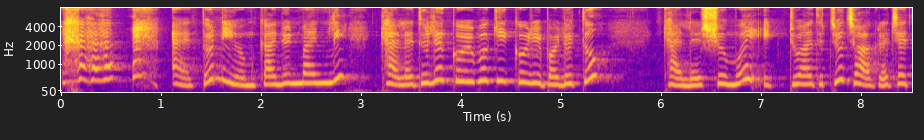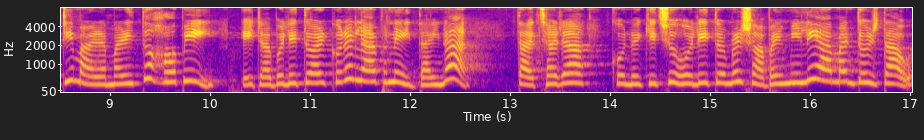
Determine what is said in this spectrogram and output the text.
এত নিয়ম কানুন মানলে খেলাধুলা করব কি করে বলো তো? খেলার সময় একটু আধটু ঝগড়াঝাটি মারামারি তো হবেই। এটা বলে তো আর কোনো লাভ নেই, তাই না? তাছাড়া কোনো কিছু হলেই তোমরা সবাই মিলে আমার দোষ দাও।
